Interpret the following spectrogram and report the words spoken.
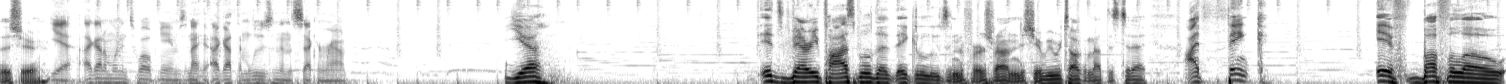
this year. Yeah, I got them winning 12 games, and I, I got them losing in the second round. Yeah. It's very possible that they could lose in the first round this year. We were talking about this today. I think if Buffalo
